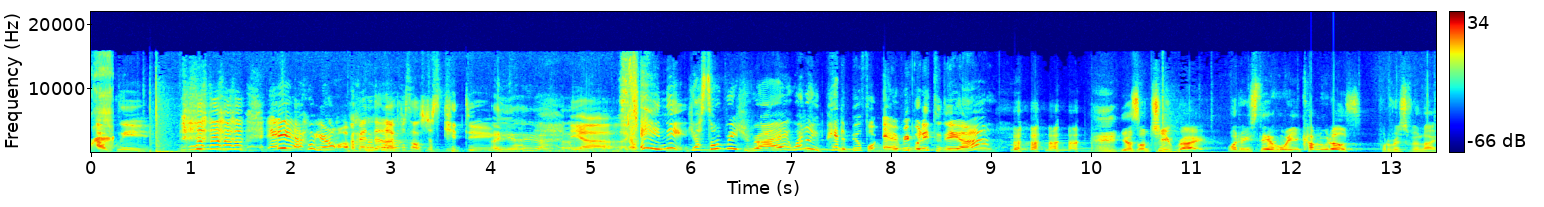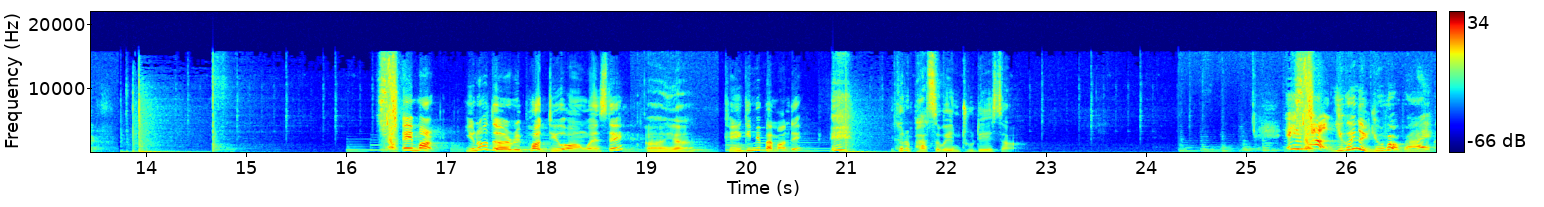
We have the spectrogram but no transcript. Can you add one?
ugly. hey, I hope you're not offended because I was just kidding. Uh, yeah, yeah. Yeah. Like, hey, Nick, you're so rich, right? Why don't you pay the bill for everybody today, huh? You're so cheap, right? Why don't you stay at home and eat cup noodles? For the rest of your life. Hey, Mark, you know the report due on Wednesday? Uh, yeah? Can you give me by Monday? Eh, you're gonna pass away in two days, ah? Hey, Mark, you're going to Europe, right?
